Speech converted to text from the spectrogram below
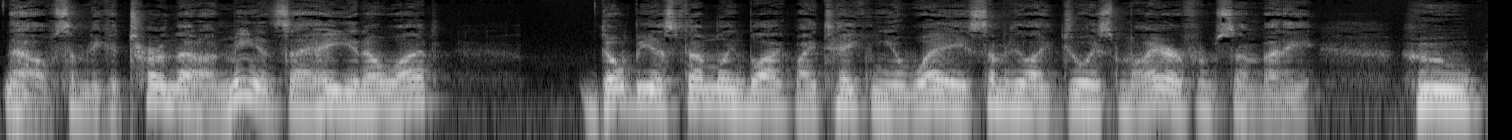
now, somebody could turn that on me and say, hey, you know what? Don't be a stumbling block by taking away somebody like Joyce Meyer from somebody who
